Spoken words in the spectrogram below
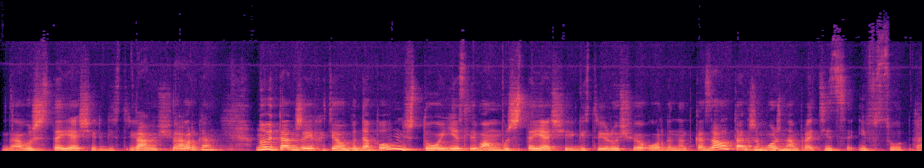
да, вышестоящий регистрирующий да, орган. Да, Ну и также я хотела бы дополнить, что если вам вышестоящий регистрирующий орган отказал, также можно обратиться и в суд да.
